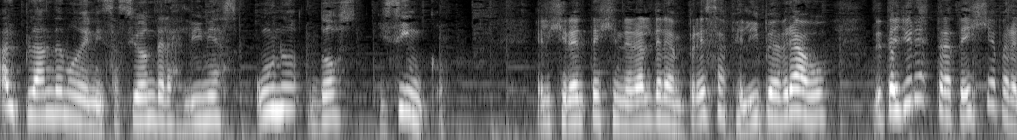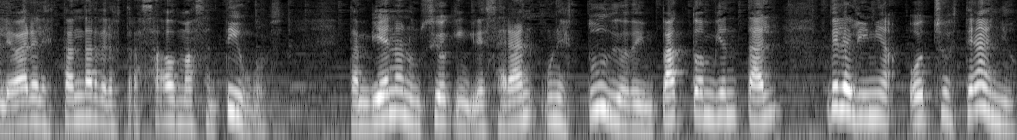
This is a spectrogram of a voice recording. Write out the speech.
al plan de modernización de las líneas 1, 2 y 5. El gerente general de la empresa, Felipe Bravo, detalló la estrategia para elevar el estándar de los trazados más antiguos. También anunció que ingresarán un estudio de impacto ambiental de la línea 8 este año,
